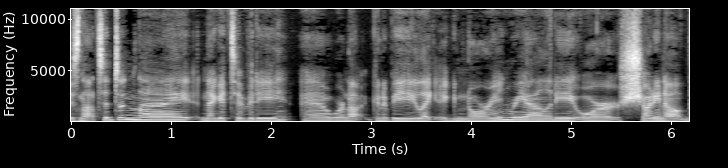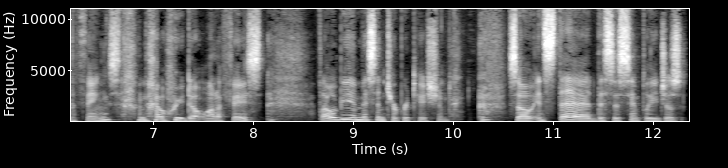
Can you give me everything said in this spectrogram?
is not to deny negativity and we're not going to be like ignoring reality or shutting out the things that we don't want to face that would be a misinterpretation. so instead, this is simply just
